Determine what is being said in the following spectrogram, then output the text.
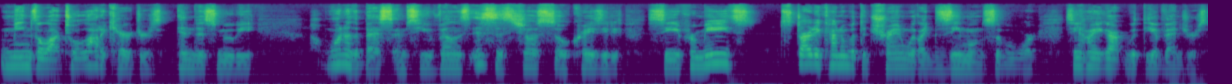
means a lot to a lot of characters in this movie. One of the best MCU villains. This is just so crazy to see. For me, started kind of with the trend with like Zemo in Civil War, seeing how he got with the Avengers,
